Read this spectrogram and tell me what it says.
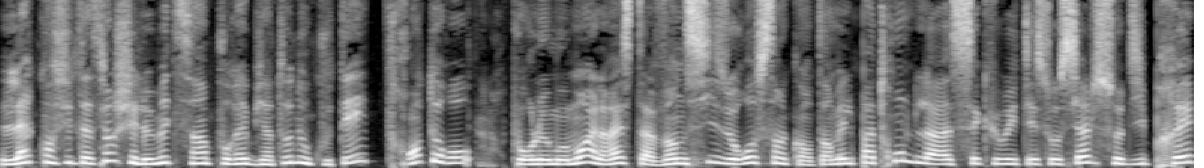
La consultation chez le médecin pourrait bientôt nous coûter 30 euros. Alors pour le moment, elle reste à 26,50 euros. Hein, mais le patron de la sécurité sociale se dit prêt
